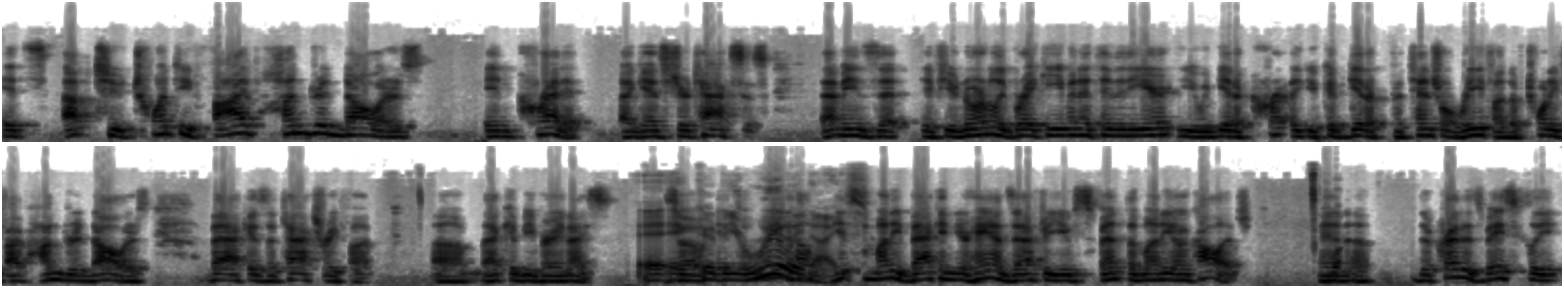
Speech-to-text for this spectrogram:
it's up to twenty five hundred dollars in credit against your taxes. That means that if you normally break even at the end of the year, you would get a cre- you could get a potential refund of twenty five hundred dollars back as a tax refund. Um, that could be very nice. It, so it could be really nice. Get some money back in your hands after you've spent the money on college, and uh, the credit is basically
